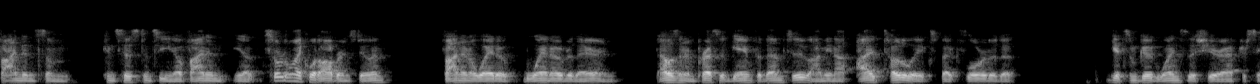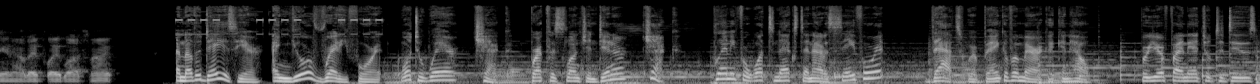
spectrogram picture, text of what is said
finding some consistency, you know, finding, you know, sort of like what Auburn's doing, finding a way to win over there. And that was an impressive game for them, too. I mean, I, I totally expect Florida to get some good wins this year after seeing how they played last night. Another day is here, and you're ready for it. What to wear? Check. Breakfast, lunch, and dinner? Check. Planning for what's next and how to save for it? That's where Bank of America can help. For your financial to-dos,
